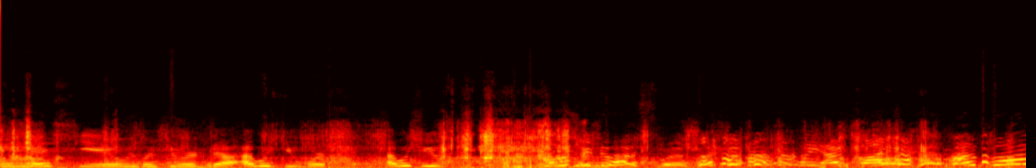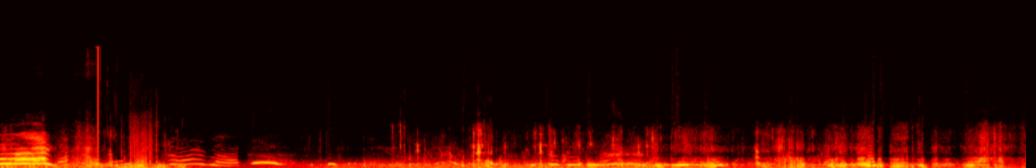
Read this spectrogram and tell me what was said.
We miss you. We wish you were done. I wish you were. I wish you. I wish you knew how to swim. Wait, I'm falling. I'm falling. Karma.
